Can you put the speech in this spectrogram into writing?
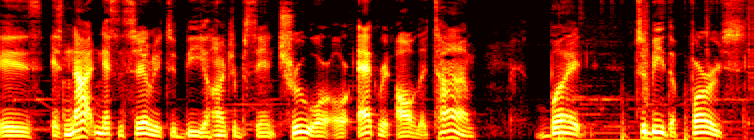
is is not necessarily to be 100% true or, or accurate all the time, but to be the first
